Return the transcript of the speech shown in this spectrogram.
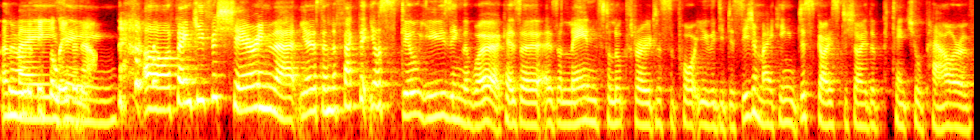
Amazing. oh, thank you for sharing that. Yes, and the fact that you're still using the work as a as a lens to look through to support you with your decision making just goes to show the potential power of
